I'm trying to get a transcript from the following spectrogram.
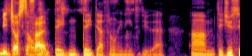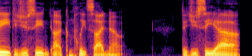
be justified. Oh, they they definitely need to do that. Um, did you see? Did you see? A complete side note. Did you see? Uh,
